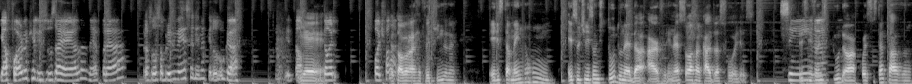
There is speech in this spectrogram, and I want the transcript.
e a forma que eles usam ela, né, para para sua sobrevivência ali naquele lugar. Então, yeah. então ele pode falar. Eu tava refletindo, né? Eles também não eles utilizam de tudo, né, da árvore, não é só arrancado das folhas. Sim, eles utilizam né? de tudo, é uma coisa sustentável, né?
